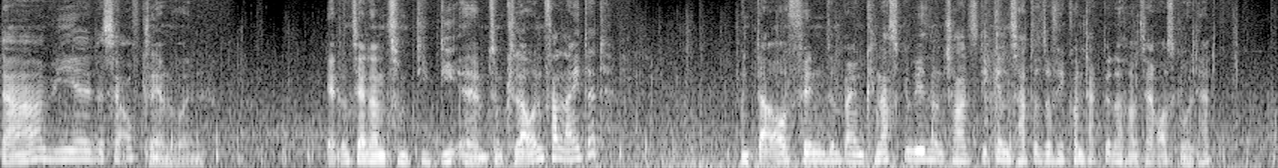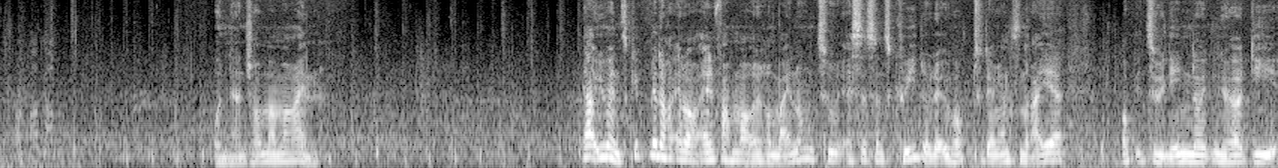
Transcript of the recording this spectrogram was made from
Da wir das ja aufklären wollen. Der hat uns ja dann zum, die, die, äh, zum Klauen verleitet. Und daraufhin sind wir im Knast gewesen und Charles Dickens hatte so viel Kontakte, dass er uns herausgeholt hat. Und dann schauen wir mal rein. Ja, übrigens, gebt mir doch einfach mal eure Meinung zu Assassin's Creed oder überhaupt zu der ganzen Reihe. Ob ihr zu den Leuten gehört, die,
